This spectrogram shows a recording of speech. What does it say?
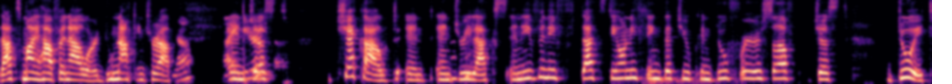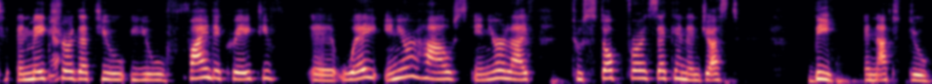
that's my half an hour. Do not interrupt, yeah, and just. That check out and and mm-hmm. relax and even if that's the only thing that you can do for yourself just do it and make yeah. sure that you you find a creative uh, way in your house in your life to stop for a second and just be and not do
